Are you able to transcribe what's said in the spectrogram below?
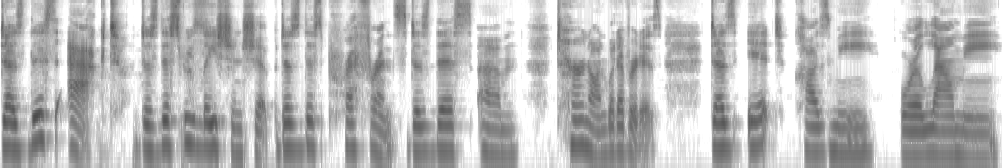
Does this act, does this Yes. relationship, does this preference, does this um, turn on, whatever it is, does it cause me or allow me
